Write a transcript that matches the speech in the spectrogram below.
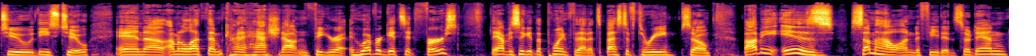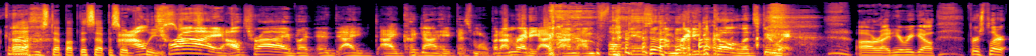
to these two, and uh, I'm going to let them kind of hash it out and figure out whoever gets it first. They obviously get the point for that. It's best of three. So Bobby is somehow undefeated. So Dan, can I have you step up this episode, I'll please? Try. I'll try, but it, I I could not hate this more. But I'm ready. I, I'm I'm focused. I'm ready to go. Let's do it. All right, here we go. First player.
